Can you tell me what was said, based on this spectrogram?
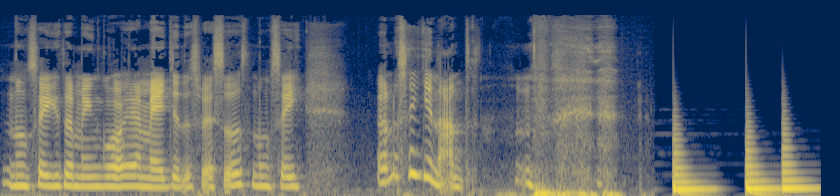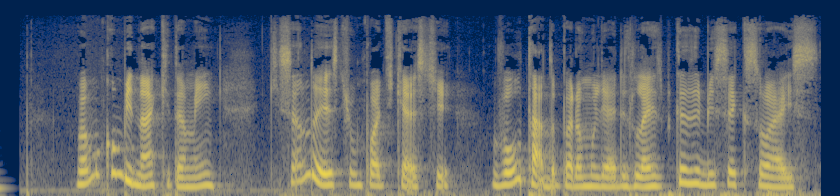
Não sei também qual é a média das pessoas. Não sei. Eu não sei de nada. Vamos combinar aqui também que, sendo este um podcast voltado para mulheres lésbicas e bissexuais,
